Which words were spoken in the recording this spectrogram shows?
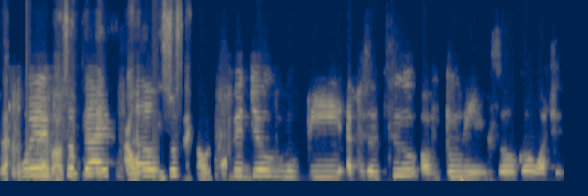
like Wait, about so something. guys, Like, I, wa- um, it's just like was video will be episode two of bullying. So go watch it.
